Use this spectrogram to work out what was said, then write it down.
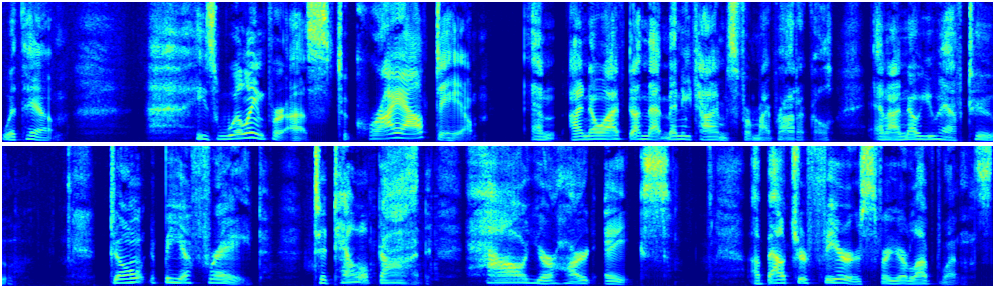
with Him. He's willing for us to cry out to Him and I know I've done that many times for my prodigal, and I know you have too. Don't be afraid to tell God how your heart aches, about your fears for your loved ones,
